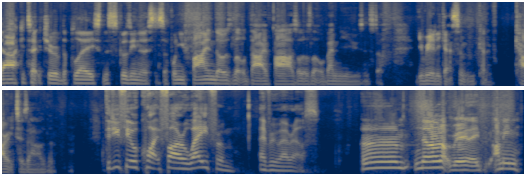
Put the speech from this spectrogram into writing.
the architecture of the place and the scuzziness and stuff, when you find those little dive bars or those little venues and stuff, you really get some kind of characters out of them. Did you feel quite far away from everywhere else? Um, no, not really. I mean,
